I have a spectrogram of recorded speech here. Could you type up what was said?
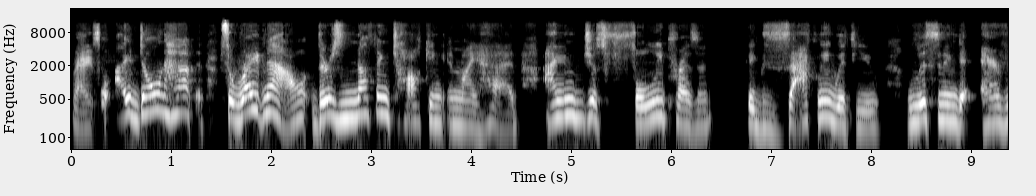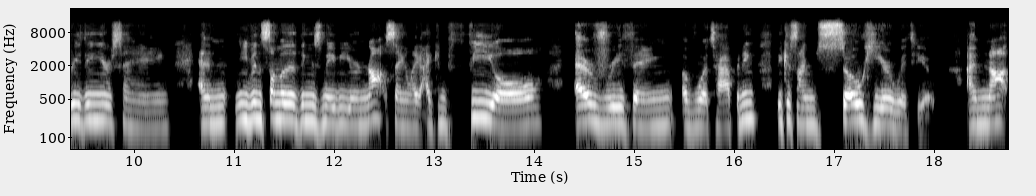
Right. So I don't have, so right now, there's nothing talking in my head. I'm just fully present exactly with you, listening to everything you're saying, and even some of the things maybe you're not saying. Like, I can feel everything of what's happening because I'm so here with you. I'm not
